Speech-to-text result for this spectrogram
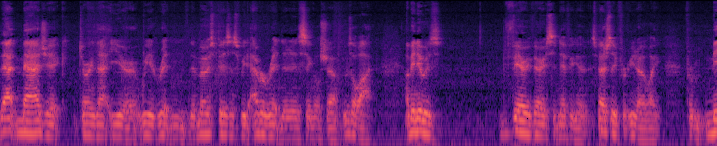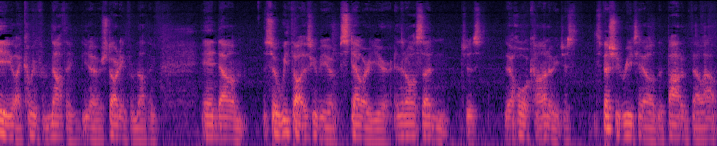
that magic during that year, we had written the most business we'd ever written in a single show. It was a lot. I mean, it was very, very significant, especially for you know like for me, like coming from nothing, you know, starting from nothing, and um, so we thought it was gonna be a stellar year, and then all of a sudden, just the whole economy, just especially retail, the bottom fell out,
